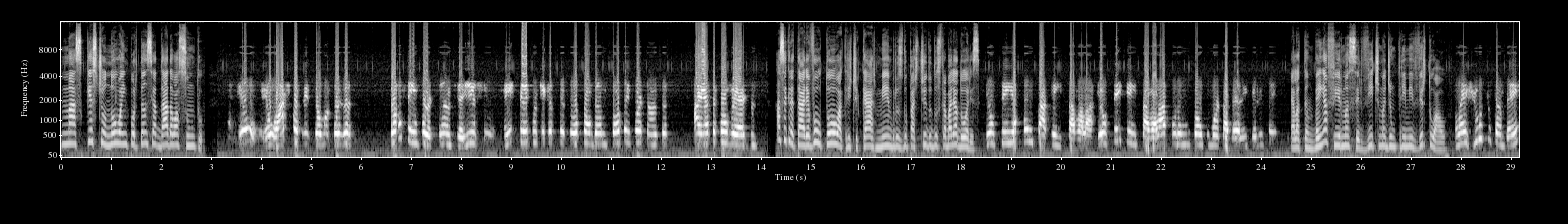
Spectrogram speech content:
mas questionou a importância dada ao assunto. Eu, eu acho, Patrícia, é uma coisa importância isso, nem sei por que, que as pessoas estão dando tanta importância a essa conversa. A secretária voltou a criticar membros do Partido dos Trabalhadores. Eu sei apontar quem estava lá. Eu sei quem estava lá por um pão com mortadela, infelizmente. Ela também afirma ser vítima de um crime virtual. Não é justo também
